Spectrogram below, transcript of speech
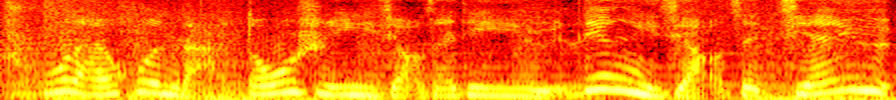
出来混的都是一脚在地狱，另一脚在监狱。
